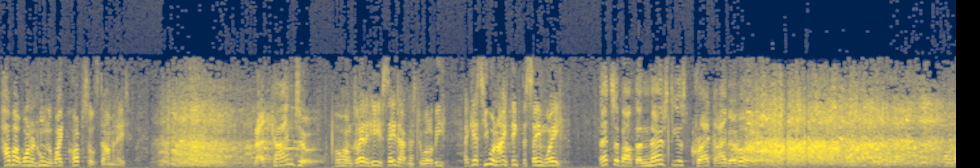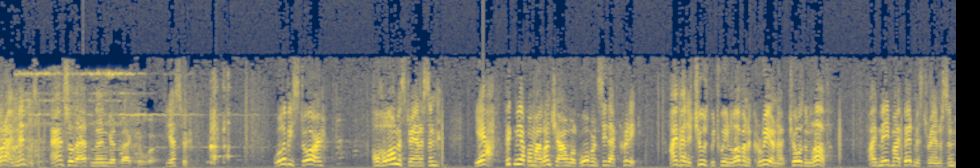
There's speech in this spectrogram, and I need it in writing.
How about one in whom the white corpuscles dominate? That kind, too. Oh, I'm glad to hear you say that, Mr. Willoughby. I guess you and I think the same way. That's about the nastiest crack I've ever heard. Oh, what I meant was. Answer that and then get back to work. Yes, sir. Willoughby store. Oh, hello, Mr. Anderson. Yeah, pick me up on my lunch hour and we'll go over and see that critic. I've had to choose between love and a career, and I've chosen love. I've made my bed, Mr. Anderson.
